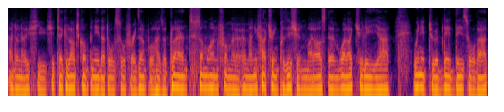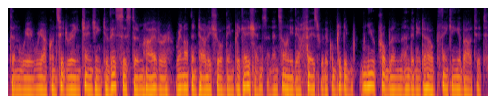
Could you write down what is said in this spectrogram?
I don't know if you if you take a large company that also, for example, has a plant. Someone from a, a manufacturing position might ask them, "Well, actually, uh, we need to update this or that, and we we are considering changing to this system. However, we're not entirely sure of the implications." And then suddenly they're faced with a completely new problem, and they need help thinking about it.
